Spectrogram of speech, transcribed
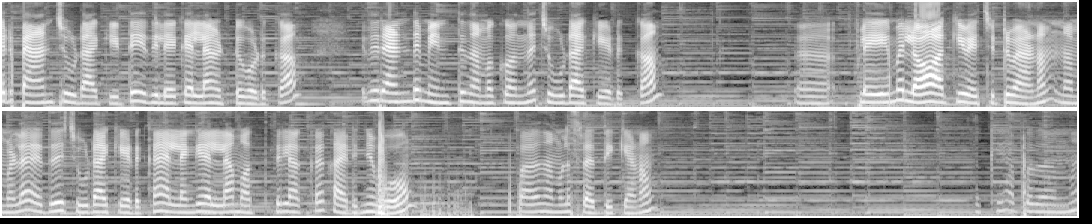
ഒരു പാൻ ചൂടാക്കിയിട്ട് ഇതിലേക്ക് എല്ലാം ഇട്ട് കൊടുക്കാം. ഇത് രണ്ട് മിനിറ്റ് നമുക്കൊന്ന് ചൂടാക്കിയെടുക്കാം. ഫ്ലെയിം ലോ ആക്കി വെച്ചിട്ട് വേണം നമ്മൾ ഇത് ചൂടാക്കിയെടുക്കാൻ. അല്ലെങ്കിൽ എല്ലാം മൊത്തത്തിലൊക്കെ കരിഞ്ഞു പോവും. അപ്പോൾ അത് നമ്മൾ ശ്രദ്ധിക്കണം. ഓക്കെ അപ്പോൾ ഇതൊന്ന്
